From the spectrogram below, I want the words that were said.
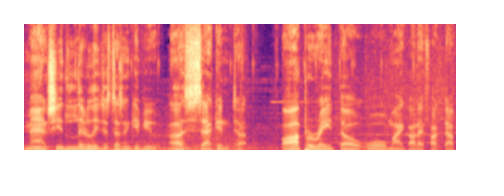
Man, she literally just doesn't give you a second to operate, though. Oh my god, I fucked up.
